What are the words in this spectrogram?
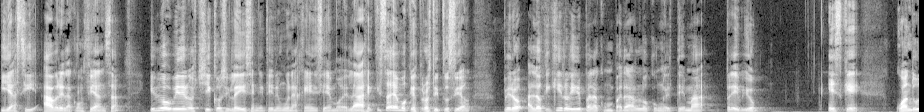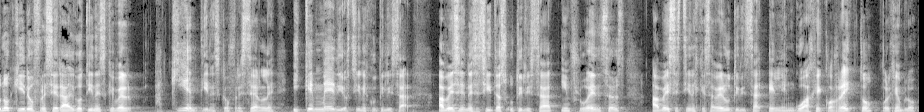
y así abre la confianza. Y luego vienen los chicos y le dicen que tienen una agencia de modelaje, que sabemos que es prostitución. Pero a lo que quiero ir para compararlo con el tema previo es que cuando uno quiere ofrecer algo tienes que ver a quién tienes que ofrecerle y qué medios tienes que utilizar. A veces necesitas utilizar influencers, a veces tienes que saber utilizar el lenguaje correcto. Por ejemplo,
